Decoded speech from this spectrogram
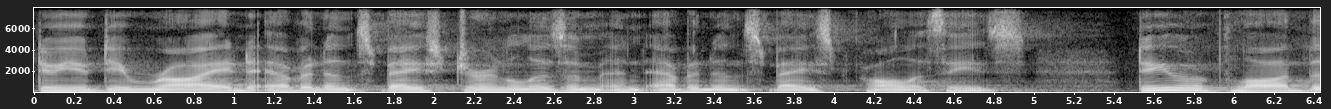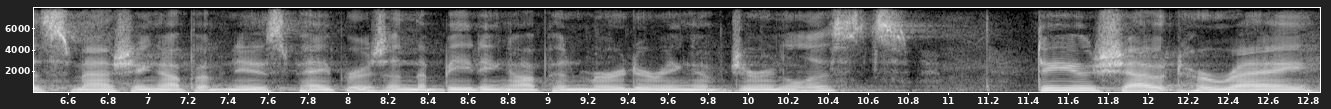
Do you deride evidence based journalism and evidence based policies? Do you applaud the smashing up of newspapers and the beating up and murdering of journalists? Do you shout hooray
